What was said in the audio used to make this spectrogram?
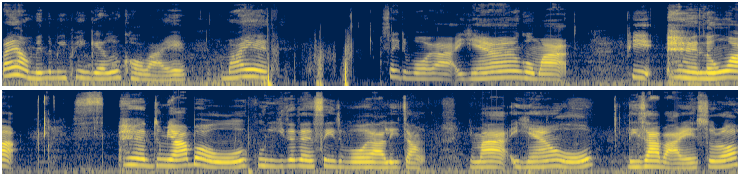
ပန်းအောင်မင်းသမီးဖင်ကယ်လို့ခေါ်ပါရဲ့အမရဲ့စိတ်တဘောလားအရန်ကိုမှဖြစ်လုံးဝသူများဘောကိုကူညီတတ်တဲ့စိတ်တဘောလားလေးကြောင့်ညီမအရန်ကိုလေးစားပါတယ်ဆိုတော့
